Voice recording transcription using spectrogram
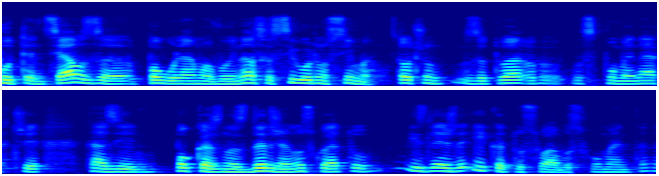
Потенциал за по-голяма война със сигурност има. Точно за това споменах, че тази по-късна сдържаност, която изглежда и като слабост в момента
